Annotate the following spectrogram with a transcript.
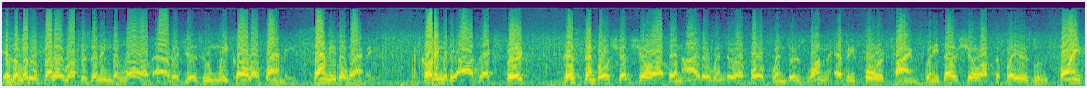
is a little fellow representing the law of averages whom we call a whammy, Sammy the Whammy. According to the odds expert, this symbol should show up in either window or both windows one every four times. When he does show up, the players lose points,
